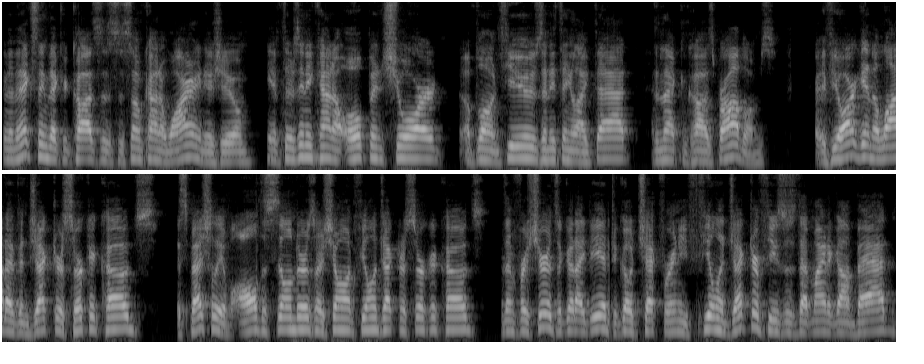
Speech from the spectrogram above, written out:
And the next thing that could cause this is some kind of wiring issue. If there's any kind of open, short, a blown fuse, anything like that, then that can cause problems. If you are getting a lot of injector circuit codes, especially if all the cylinders are showing fuel injector circuit codes, then for sure it's a good idea to go check for any fuel injector fuses that might have gone bad.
